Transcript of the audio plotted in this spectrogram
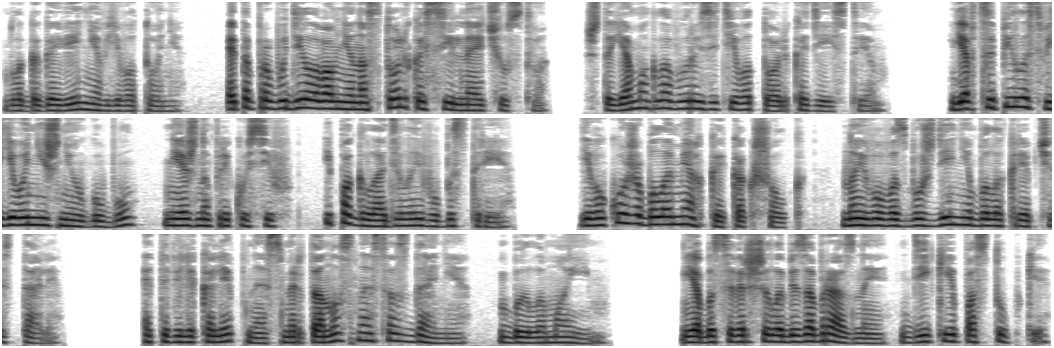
благоговение в его тоне. Это пробудило во мне настолько сильное чувство, что я могла выразить его только действием. Я вцепилась в его нижнюю губу, нежно прикусив, и погладила его быстрее. Его кожа была мягкой, как шелк, но его возбуждение было крепче стали. Это великолепное, смертоносное создание было моим. Я бы совершила безобразные, дикие поступки,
